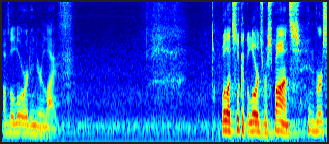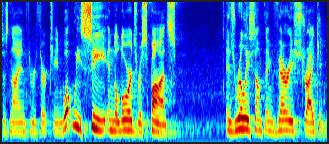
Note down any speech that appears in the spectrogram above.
of the Lord in your life? Well, let's look at the Lord's response in verses 9 through 13. What we see in the Lord's response is really something very striking.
